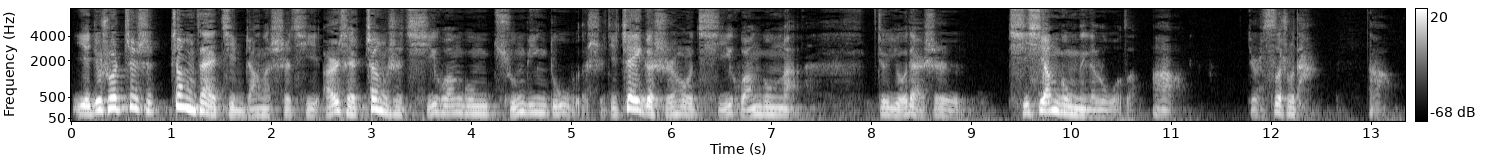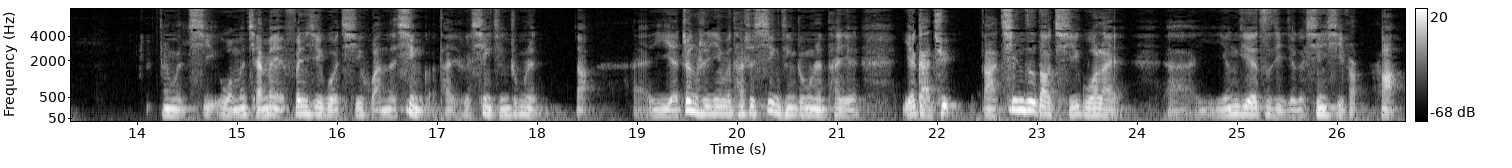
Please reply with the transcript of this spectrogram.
也就是说，这是正在紧张的时期，而且正是齐桓公穷兵黩武的时期。这个时候，齐桓公啊，就有点是齐襄公那个路子啊，就是四处打。那么齐，我们前面也分析过齐桓的性格，他也是个性情中人啊。哎，也正是因为他是性情中人，他也也敢去啊，亲自到齐国来，呃，迎接自己这个新媳妇儿，是吧？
